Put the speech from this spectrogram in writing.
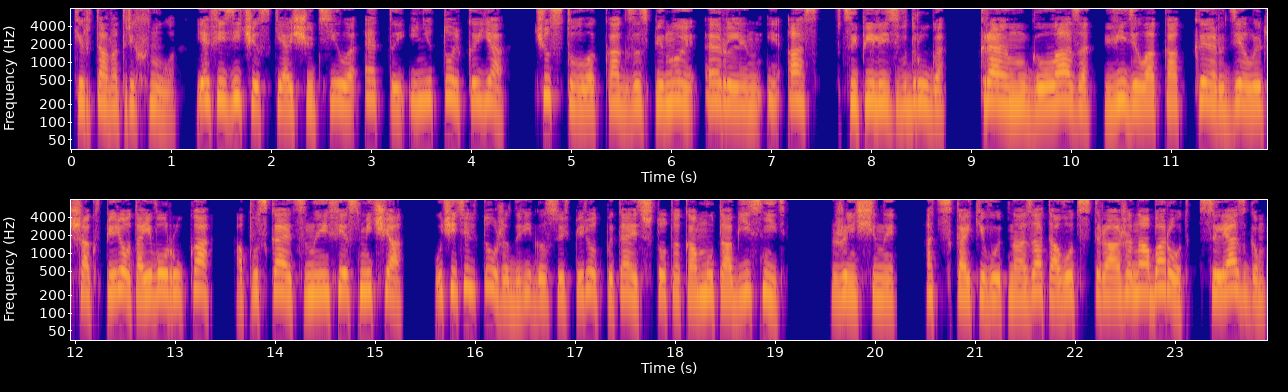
Киртана тряхнула. Я физически ощутила это, и не только я. Чувствовала, как за спиной Эрлин и Ас вцепились в друга. Краем глаза видела, как Кэр делает шаг вперед, а его рука опускается на эфес меча. Учитель тоже двигался вперед, пытаясь что-то кому-то объяснить. Женщины отскакивают назад, а вот стража, наоборот, с лязгом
